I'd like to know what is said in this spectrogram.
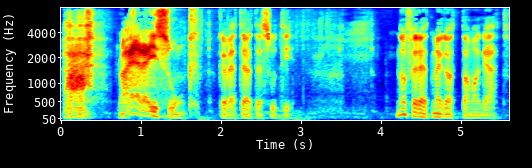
Há, na erre iszunk, követelte Szuti. Noferet megadta magát.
